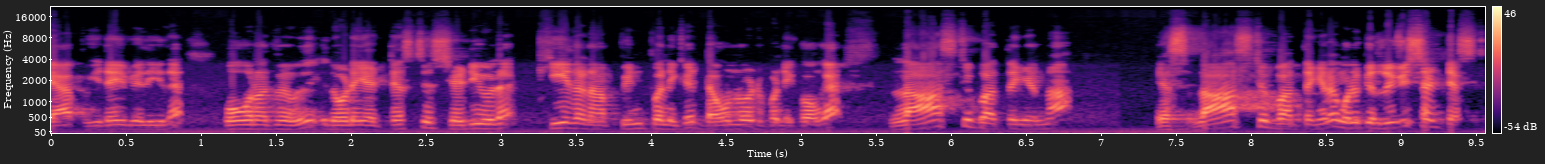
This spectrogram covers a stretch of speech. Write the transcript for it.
கேப் இடைவெளியில ஒவ்வொரு நாட்கள் இதோடைய டெஸ்ட் ஷெடியூலை கீழே நான் பின் பண்ணிக்க டவுன்லோட் பண்ணிக்கோங்க. லாஸ்ட் பாத்தீங்கன்னா எஸ் லாஸ்ட் பாத்தீங்கன்னா உங்களுக்கு ரிவிஷன் டெஸ்ட்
